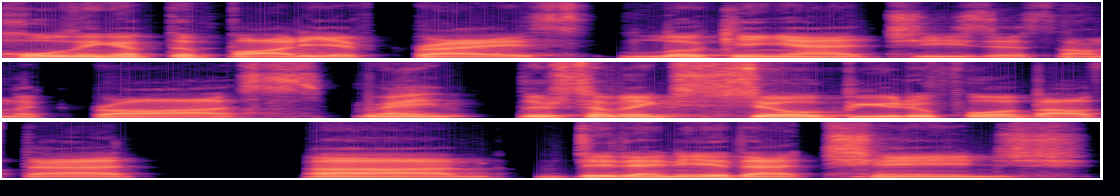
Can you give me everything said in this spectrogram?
holding up the body of Christ, looking at Jesus on the cross. right. There's something so beautiful about that. Um, did any of that change?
